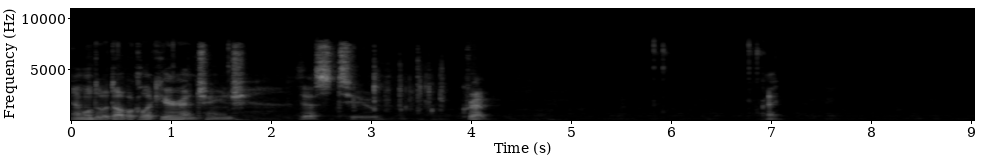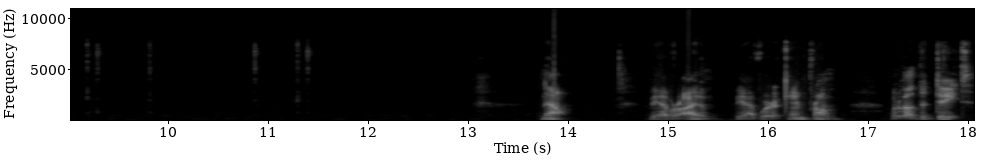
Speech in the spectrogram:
And we'll do a double click here and change this to crib. Okay. Now, we have our item, we have where it came from. What about the date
